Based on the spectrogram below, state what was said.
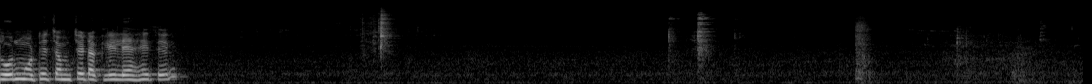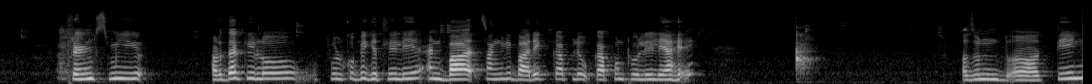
दोन मोठे चमचे टाकलेले आहे तेल. फ्रेंड्स मी अर्धा किलो फुलकोबी घेतलेली आहे आणि बा चांगली बारीक कापले कापून ठेवलेली आहे. अजून तीन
